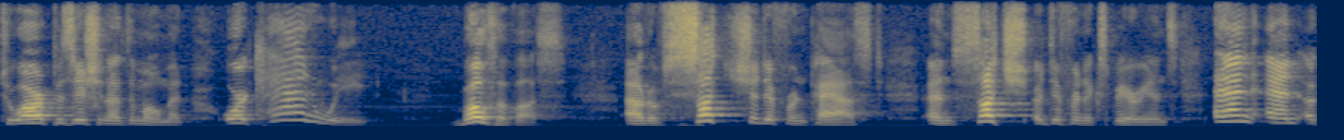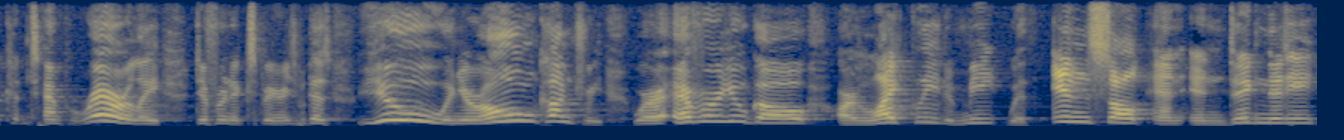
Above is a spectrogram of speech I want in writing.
to our position at the moment? Or can we, both of us, out of such a different past and such a different experience and, and a contemporarily different experience because you in your own country, wherever you go, are likely to meet with insult and indignity,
